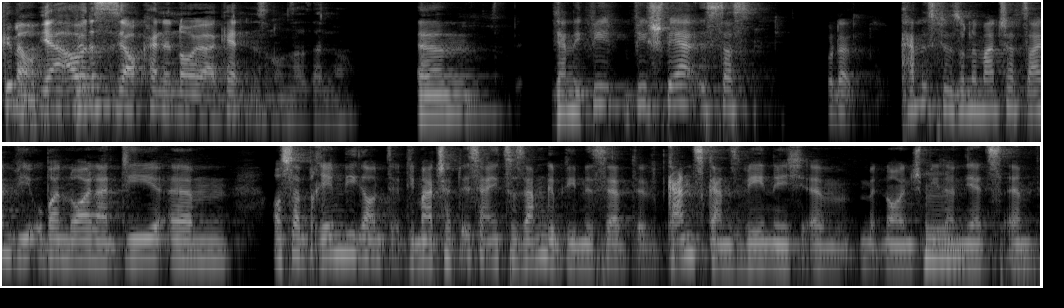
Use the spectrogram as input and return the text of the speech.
genau. Ja, aber das ist ja auch keine neue Erkenntnis in unserer Sendung. Ähm, Janik, wie, wie schwer ist das oder kann es für so eine Mannschaft sein wie Oberneuland, die ähm, aus der Bremenliga und die Mannschaft ist ja eigentlich zusammengeblieben, ist ja ganz, ganz wenig ähm, mit neuen Spielern mhm. jetzt, ähm,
